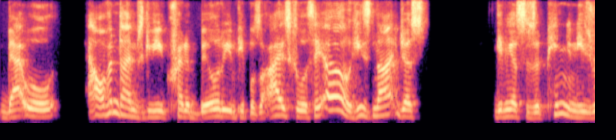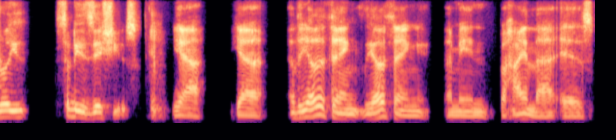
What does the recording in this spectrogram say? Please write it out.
that will oftentimes give you credibility in people's eyes because they'll say, oh, he's not just giving us his opinion, he's really studied these issues. Yeah. Yeah. And the other thing, the other thing, I mean, behind that is,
